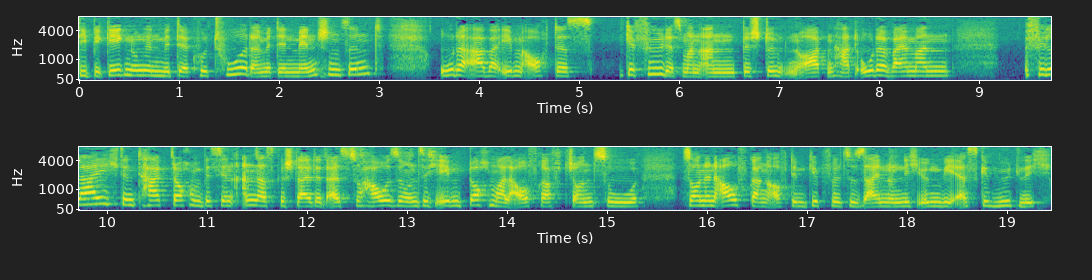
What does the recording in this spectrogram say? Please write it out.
die Begegnungen mit der Kultur oder mit den Menschen sind oder aber eben auch das Gefühl, das man an bestimmten Orten hat oder weil man vielleicht den Tag doch ein bisschen anders gestaltet als zu Hause und sich eben doch mal aufrafft, schon zu Sonnenaufgang auf dem Gipfel zu sein und nicht irgendwie erst gemütlich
